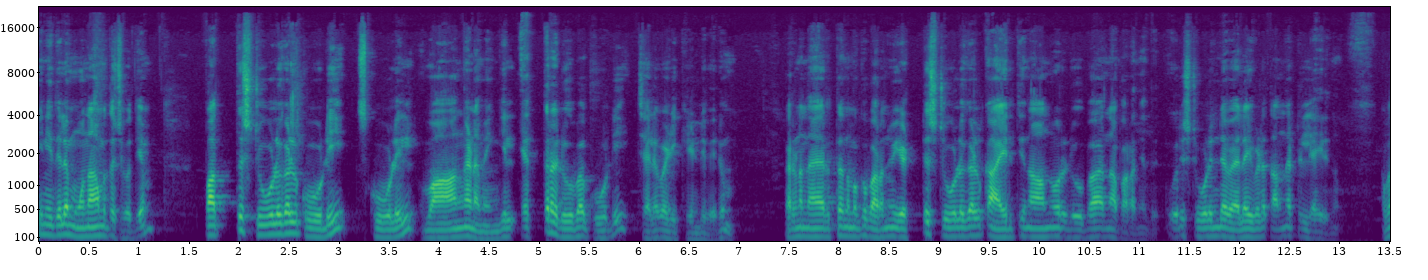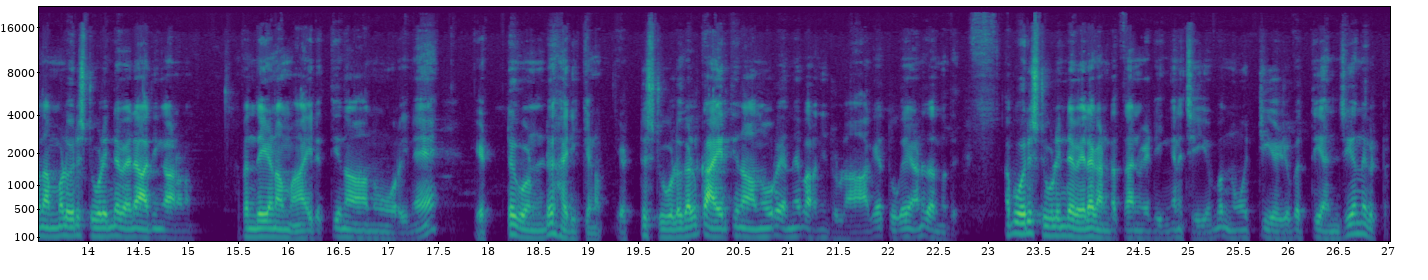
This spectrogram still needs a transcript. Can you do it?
ഇനി ഇതിലെ മൂന്നാമത്തെ ചോദ്യം. പത്ത് സ്റ്റൂളുകൾ കൂടി സ്കൂളിൽ വാങ്ങണമെങ്കിൽ എത്ര രൂപ കൂടി ചെലവഴിക്കേണ്ടി വരും? കാരണം നേരത്തെ നമുക്ക് പറഞ്ഞു എട്ട് സ്റ്റൂളുകൾക്ക് ആയിരത്തി നാനൂറ് രൂപ എന്നാണ് പറഞ്ഞത്. ഒരു സ്റ്റൂളിന്റെ വില ഇവിടെ തന്നിട്ടില്ലായിരുന്നു. അപ്പോൾ നമ്മൾ ഒരു സ്റ്റൂളിന്റെ വില ആദ്യം കാണണം. അപ്പോൾ എന്ത് ചെയ്യണം? ആയിരത്തി നാനൂറിനെ എട്ട് കൊണ്ട് ഹരിക്കണം. എട്ട് സ്റ്റൂളുകൾക്ക് ആയിരത്തി നാനൂറ് എന്നേ പറഞ്ഞിട്ടുള്ളൂ. ആകെ തുകയാണ് തന്നത്. അപ്പോൾ ഒരു സ്റ്റൂളിന്റെ വില കണ്ടെത്താൻ വേണ്ടി ഇങ്ങനെ ചെയ്യുമ്പോൾ നൂറ്റി എഴുപത്തി അഞ്ച് എന്ന് കിട്ടും.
